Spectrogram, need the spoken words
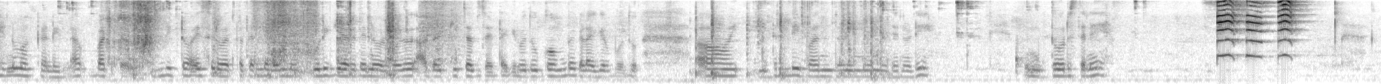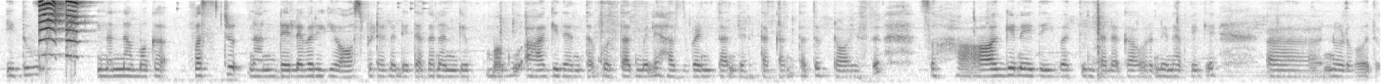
ಹೆಣ್ಣು ಮಕ್ಕಳಿಲ್ಲ. ಬಟ್ ಇಲ್ಲಿ ಟಾಯ್ಸ್ ಇರುವಂಥದ್ದೆಲ್ಲ ಹೆಣ್ಣು ಹುಡುಗಿಯರದೇ ನೋಡ್ಬೋದು. ಅದರ ಕಿಚನ್ ಸೆಟ್ ಆಗಿರ್ಬೋದು, ಗೊಂಬೆಗಳಾಗಿರ್ಬೋದು. ಇದರಲ್ಲಿ ಬಂದು ಇನ್ನೊಂದಿದೆ ನೋಡಿ. ತೋರಿಸ್ತೇನೆ. ಇದು ನನ್ನ ಮಗ. ಫಸ್ಟ್ ನಾನು ಡೆಲಿವರಿಗೆ ಹಾಸ್ಪಿಟಲಲ್ಲಿದ್ದಾಗ ನನಗೆ ಮಗು ಆಗಿದೆ ಅಂತ ಗೊತ್ತಾದ ಮೇಲೆ ಹಸ್ಬೆಂಡ್ ತಂದಿರ್ತಕ್ಕಂಥದ್ದು ಟಾಯ್ಸ್ ಸೊ ಹಾಗೆಯೇ ಇದೆ ಇವತ್ತಿನ ತನಕ ಅವ್ರ ನೆನಪಿಗೆ. ನೋಡ್ಬೋದು.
